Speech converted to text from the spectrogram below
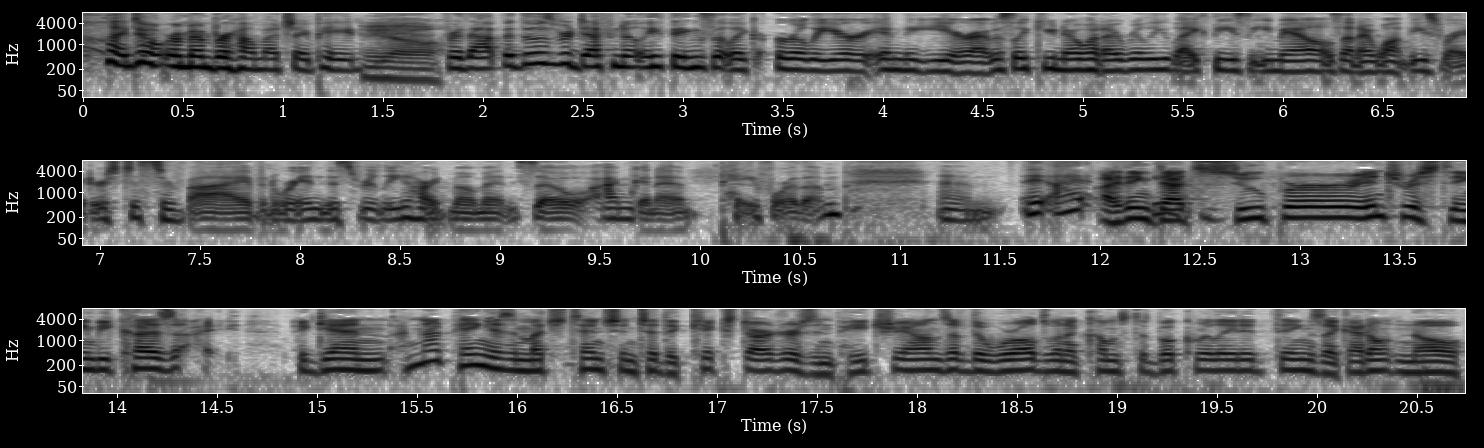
I don't remember how much I paid Yeah. for that, but those were definitely things that like earlier in the year, I was like, you know what, I really like these emails and I want these writers to survive, and we're in this really hard moment, so I'm gonna pay for them. Um, I, I, I think yeah. that's super interesting because, I, again, I'm not paying as much attention to the Kickstarters and Patreons of the world when it comes to book related things. Like, I don't know.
